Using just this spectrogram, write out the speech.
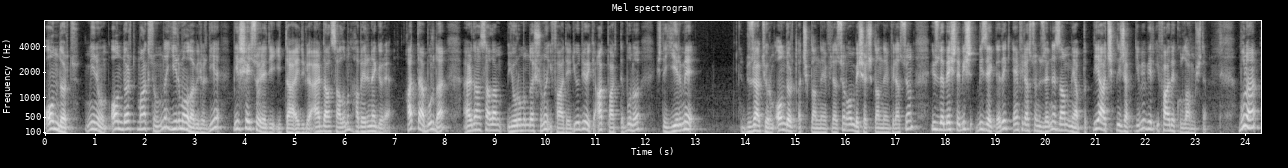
14 e, minimum 14 maksimumda 20 olabilir diye bir şey söylediği iddia ediliyor Erdal Sağlam'ın haberine göre. Hatta burada Erdal Sağlam yorumunda şunu ifade ediyor. Diyor ki AK Parti'de bunu işte 20 düzeltiyorum 14 açıklandı enflasyon 15 açıklandı enflasyon %5'te biz, biz ekledik enflasyon üzerine zam mı yaptık diye açıklayacak gibi bir ifade kullanmıştı. Buna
